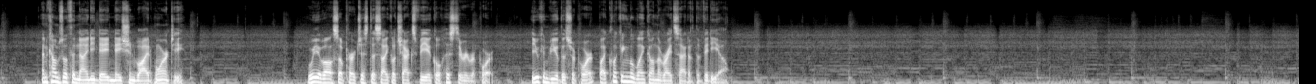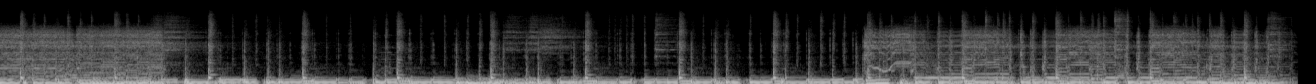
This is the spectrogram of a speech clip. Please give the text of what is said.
and comes with a 90-day nationwide warranty. We have also purchased the CycleCheck's Vehicle History Report. You can view this report by clicking the link on the right side of the video.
